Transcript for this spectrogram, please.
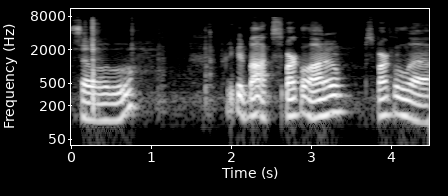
So, pretty good box. Sparkle auto, Sparkle uh,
